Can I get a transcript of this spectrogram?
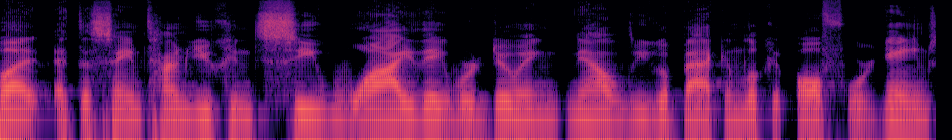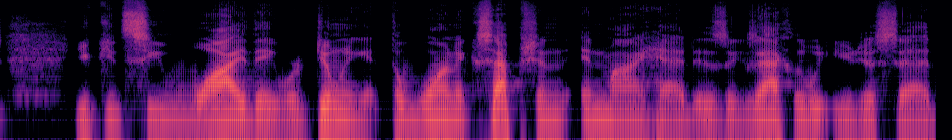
but at the same time, you can see why they were doing. Now you go back and look at all four games, you can see why they were doing it. The one exception in my head is exactly what you just said.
